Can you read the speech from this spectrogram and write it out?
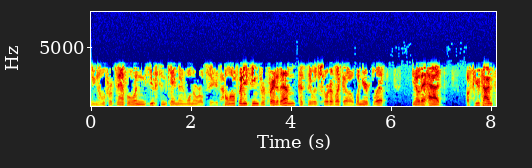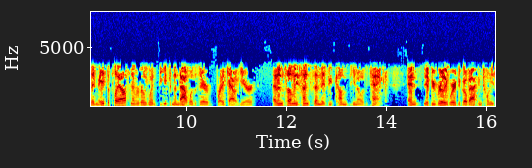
you know, for example, when Houston came in and won the World Series, I don't know if many teams were afraid of them because it was sort of like a one-year blip. You know, they had a few times they made the playoffs, never really went deep, and then that was their breakout year. And then suddenly, since then, they've become, you know, the tank. And it'd be really weird to go back in 2017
